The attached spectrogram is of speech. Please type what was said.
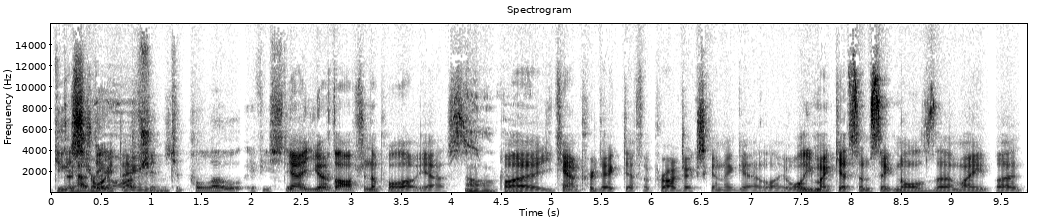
do you have the destroy option things. to pull out if you stay? yeah you have the option to pull out yes Oh, okay. but you can't predict if a project's gonna get like well you might get some signals that might but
